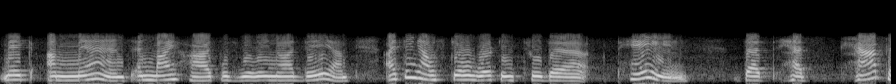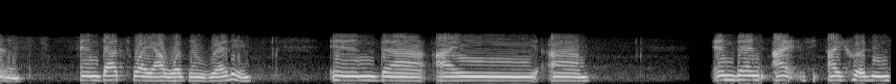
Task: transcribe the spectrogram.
make amends, and my heart was really not there. I think I was still working through the pain that had happened, and that's why I wasn't ready. And uh, I, um, and then I, I heard in,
